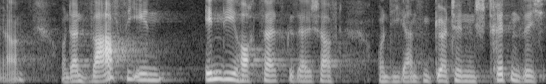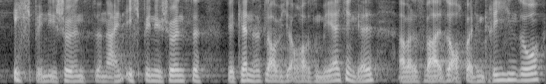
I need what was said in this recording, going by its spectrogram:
Ja? Und dann warf sie ihn in die Hochzeitsgesellschaft und die ganzen Göttinnen stritten sich, ich bin die Schönste, nein, ich bin die Schönste. Wir kennen das, glaube ich, auch aus dem Märchen, gell? aber das war also auch bei den Griechen so.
